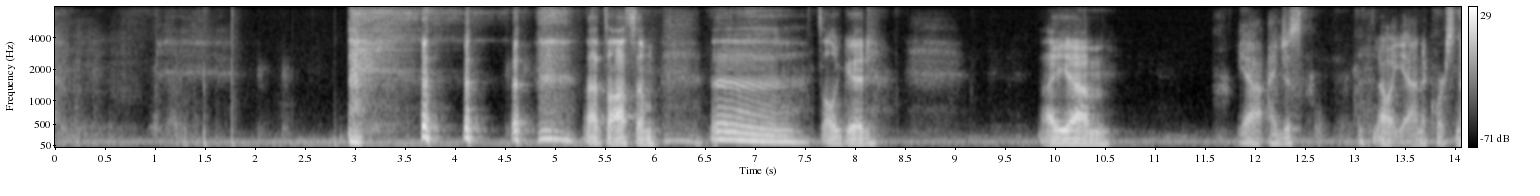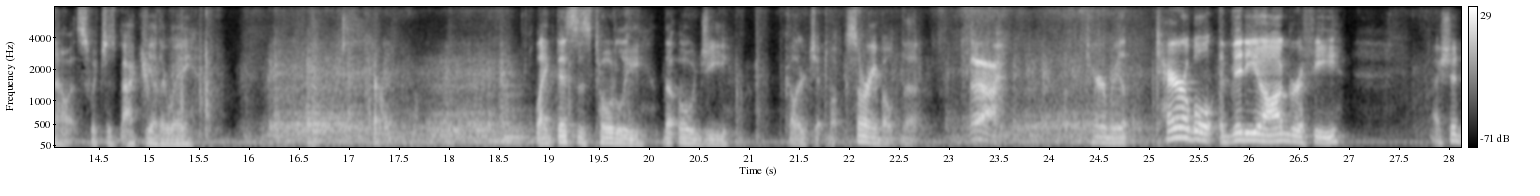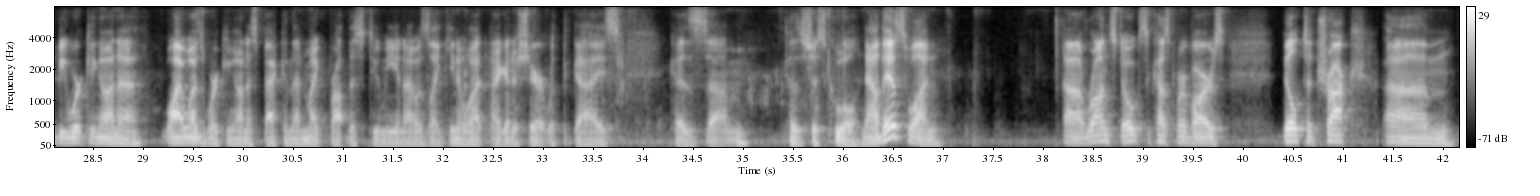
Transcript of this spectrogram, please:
That's awesome. Uh, it's all good. I um yeah, I just oh yeah, and of course now it switches back the other way. Like this is totally the OG color chip book. Sorry about the ugh, terrible terrible videography. I should be working on a well, I was working on a spec and then Mike brought this to me and I was like, you know what, I gotta share it with the guys because um because it's just cool. Now this one, uh, Ron Stokes, a customer of ours, built a truck. Um,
